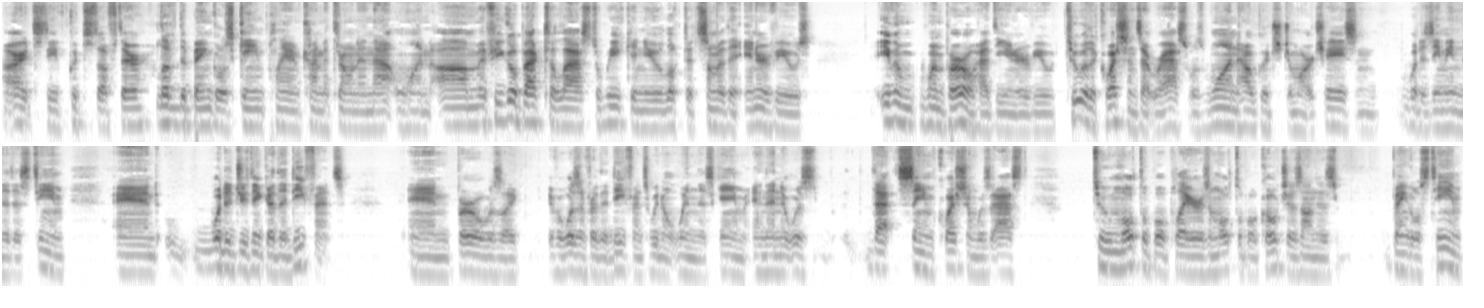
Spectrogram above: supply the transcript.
All right, Steve, good stuff there. Love the Bengals game plan kind of thrown in that one. Um, if you go back to last week and you looked at some of the interviews, even when Burrow had the interview, two of the questions that were asked was one, how good's Ja'Marr Chase and what does he mean to this team? And what did you think of the defense? And Burrow was like, if it wasn't for the defense, we don't win this game. And then it was that same question was asked to multiple players and multiple coaches on this Bengals team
